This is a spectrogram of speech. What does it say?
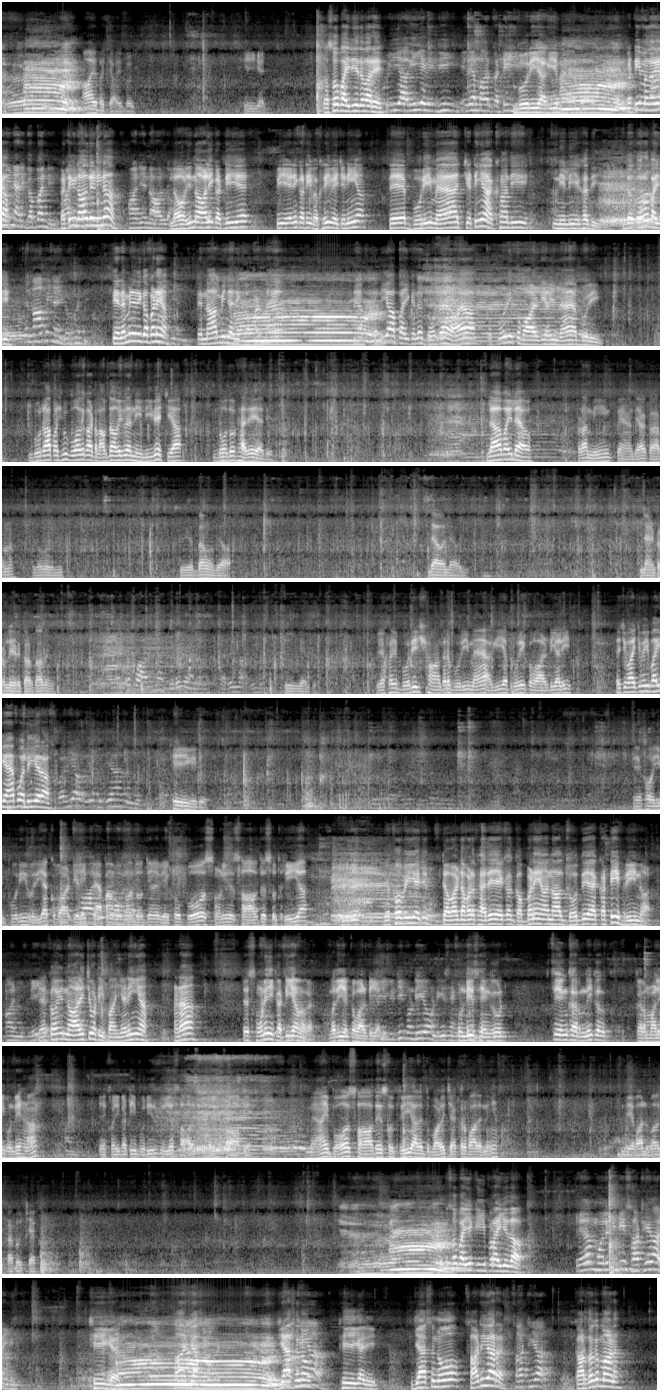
ਆਏ ਬੱਚਾ ਆਏ ਬੱਚਾ। ਠੀਕ ਹੈ ਦੱਸੋ ਭਾਈ ਜੀ ਇਹਦੇ ਬਾਰੇ। ਕੁੜੀ ਆ ਗਈ ਹੈ ਵੀਰ ਜੀ ਇਹਦੇ ਮਗਰ ਕੱਟੀ ਬੋਰੀ ਆ ਗਈ ਹੈ। ਕੱਟੀ ਮਗਰ ਆ। ਜੀ। ਕੱਟੀ ਵੀ ਨਾਲ ਦੇਣੀ ਨਾ? ਹਾਂਜੀ ਨਾਲ ਲਓ ਜੀ ਨਾਲ ਹੀ ਕੱਟੀ ਏ ਵੀ ਇਹ ਨਹੀਂ ਕੱਟੀ ਵੱਖਰੀ ਵੇਚਣੀ ਆ। ਤੇ ਬੁਰੀ ਮੈਂ ਚਿੱਟੀਆਂ ਅੱਖਾਂ ਦੀ ਨੀਲੀ ਅੱਖਾਂ ਦੀ। ਤੋਰੋ ਬਾਈ ਜੀ। ਤੇ ਨਾ ਜੀ। ਤਿੰਨ ਮਹੀਨੇ ਦੀ ਕੱਪਣ ਆ। ਤੇ ਨਾ ਮਹੀਨਿਆਂ ਦੀ ਕੱਪਣ ਮੈਂ ਤੇ ਵਧੀਆ ਬਾਈ ਕਹਿੰਦੇ ਦੁੱਧ ਹੈਗਾ ਆ ਤੇ ਪੂਰੀ ਕੁਆਲਿਟੀ ਵਾਲੀ ਮੈਂ ਆ ਬੁਰੀ। ਬੁਰਾ ਪਸ਼ੂ ਬਹੁਤ ਘੱਟ ਲੱਭਦਾ, ਉਹ ਵੀ ਨੀਲੀ ਵਿੱਚ ਆ। ਦੋ ਦੋ ਫਾਇਦੇ ਆ ਇਹਦੇ। ਲੈ ਬਾਈ, ਲੈ ਆਓ। ਬੜਾ ਮੀਂਹ ਪੈਣ ਦਿਆ ਕਾਰਨ। ਲੋ ਇਹ ਨਹੀਂ ਸਵੇਰ ਦਾ ਹੁੰਦਿਆ ਲੈ ਆਓ ਲੈ ਆਓ ਜੀ। ਲੈਂਟਰ ਲੇਟ ਕਰਦਾ ਤੁਸੀਂ। ਠੀਕ ਹੈ ਜੀ। ਵੇਖੋ ਜੀ ਬੋਰੀ ਸ਼ਾਨਦਾਰ ਬੋਰੀ ਮੈਂ ਆ ਗਈ ਆ ਪੂਰੀ ਕੁਆਲਿਟੀ ਵਾਲੀ। ਤੇ ਚਵਾਈ ਚਵਾਈ ਬਾਈ ਐ ਭੋਲੀ ਯਾਰ ਵਧੀਆ ਵਧੀਆ ਵਧੀਆ ਠੀਕ ਹੈ ਜੀ। ਦੇਖੋ ਜੀ ਪੂਰੀ ਵਧੀਆ ਕੁਆਲਿਟੀ ਵਾਲੀ ਪੈਪਾਂ ਪੂਪਾਂ ਦੁੱਧ ਨੇ ਵੇਖੋ ਬਹੁਤ ਸੋਹਣੀ ਤੇ ਸਾਫ਼ ਤੇ ਸੁਥਰੀ ਆ। ਦੇਖੋ ਵੀ ਇਹ ਚ ਡਬਲ ਡਬਲ ਫਾਇਦੇ ਇੱਕ ਗੱਬਣੇ ਆ ਨਾਲ ਦੁੱਧ ਆ ਕੱਟੀ ਫਰੀ ਨਾਲ। ਹਾਂਜੀ ਦੇਖੋ ਜੀ ਨਾਲ ਹੀ ਝੋਟੀ ਬਣ ਜਾਣੀ ਆ ਹਨਾ? ਤੇ ਸੋਹਣੀ ਕੱਟੀ ਆ ਮਗਰ ਵਧੀਆ ਕੁਆਲਿਟੀ ਵਾਲੀ। ਜੀ ਕੁੰਡੀ ਹੋਣੀ ਸਿੰਘ ਕੁੰਡੀ ਸਿੰਘ ਸਿੰਘ ਕਰਨੀ ਕ- ਕਰਮ ਵਾਲੀ ਕੁੰਡੇ ਹਨਾ ਦੇਖੋ ਜੀ ਕੱਟੀ ਪੂਰੀ ਪੂਰੀ ਆ ਸਾਫ਼ ਸੁਥਰੀ ਸਾਫ਼ ਹੈ। ਮੈਂ ਹੀ ਬਹੁਤ ਸਾਫ਼ ਤੇ ਸੁਥਰੀ ਆਲੇ ਦੁਬਾਰੇ ਚੈੱਕ ਕਰਵਾ ਦਿੰਨੇ ਆ। ਦੇਵਾ ਲੁਆ ਕਰ ਲਓ ਚੈੱਕ ਦੱਸੋ ਭਾਈ ਇਹ ਕੀ ਪ੍ਰਾਈਸ ਇਹਦਾ? ਇਹਦਾ ਮੁੱਲ ਵੀ ਜੀ 60000 ਹੀ ਠੀਕ ਹੈ। ਹਾਂ ਜੈਸ ਜੈਸ ਨੋ ਠੀਕ ਹੈ ਜੀ। ਜੈਸ ਨੋ 60000 60000 ਕਰ ਦੋਗੇ ਮਾਨ?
